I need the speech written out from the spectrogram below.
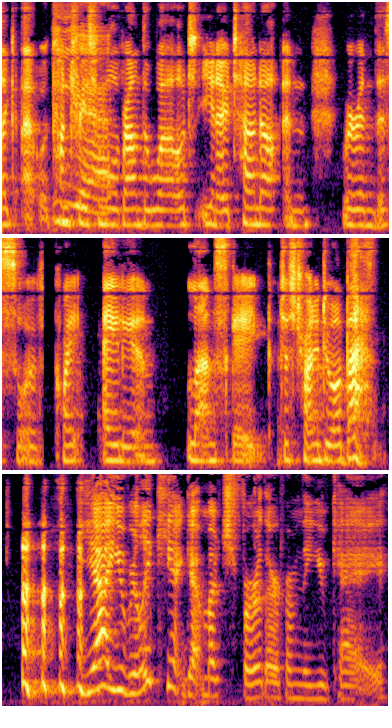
like uh, countries from all around the world, you know, turn up and we're in this sort of quite alien landscape, just trying to do our best. yeah, you really can't get much further from the UK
